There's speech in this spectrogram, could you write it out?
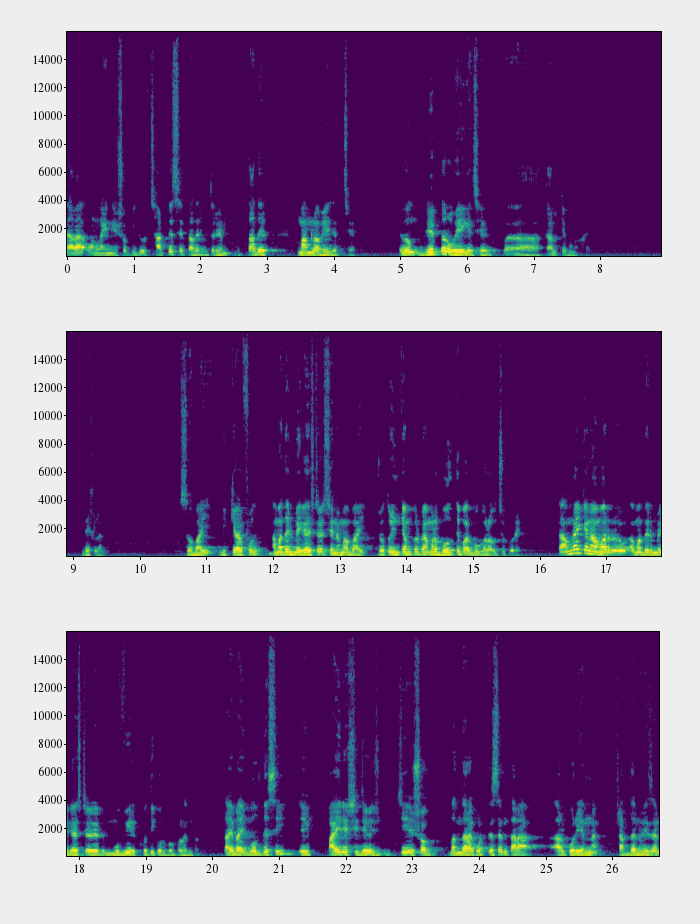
যারা অনলাইনে এসব ভিডিও ছাড়তেছে, তাদের ভিতরে তাদের মামলা হয়ে যাচ্ছে। এবং গ্রেপ্তারও হয়ে গেছে কালকে মনে হয়। দেখলাম। সো ভাই বি কেয়ারফুল আমাদের মেগাস্টার সিনেমা ভাই যত ইনকাম করবে, আমরা বলতে পারব গলা উঁচু করে। তা আমরাই কেন আমার, আমাদের মেগাস্টারের মুভির ক্ষতি করব বলেন তো? তাই ভাই বলতেছি, এই পাইরেসি যে যে সব বান্দারা করতেছেন, তারা আর করিয়েন না, সাবধান হয়ে যান।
